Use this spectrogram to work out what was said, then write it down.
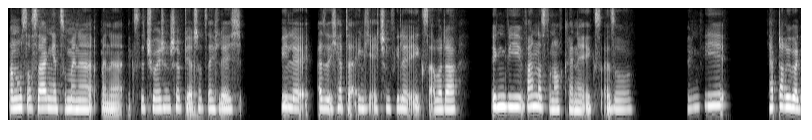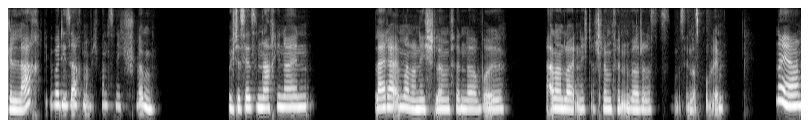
Man muss auch sagen, jetzt so meine, meine X-Situationship, die hat tatsächlich viele, also ich hatte eigentlich echt schon viele X, aber da irgendwie waren das dann auch keine X. Also irgendwie ich habe darüber gelacht, über die Sachen, aber ich fand es nicht schlimm. Wo ich das jetzt im Nachhinein leider immer noch nicht schlimm finde, obwohl bei anderen Leuten nicht das schlimm finden würde. Das ist ein bisschen das Problem. Naja,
